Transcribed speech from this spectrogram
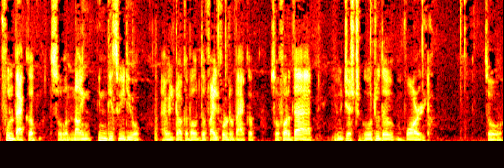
full backup. So now in, in this video I will talk about the file folder backup. So for that you just go to the vault. So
